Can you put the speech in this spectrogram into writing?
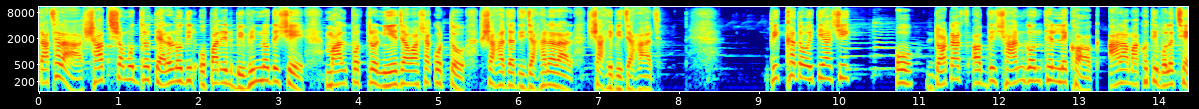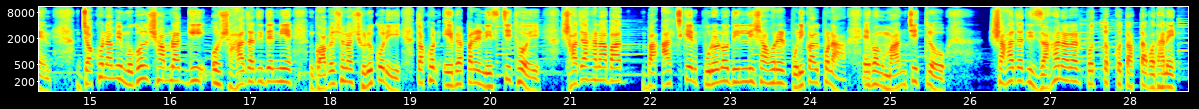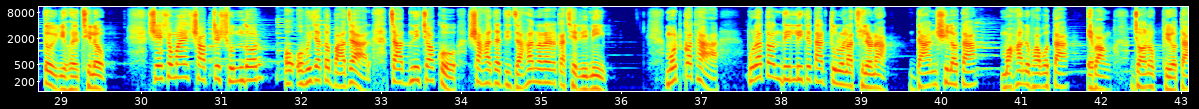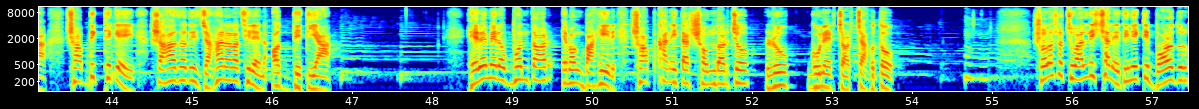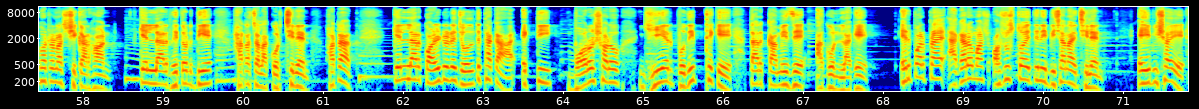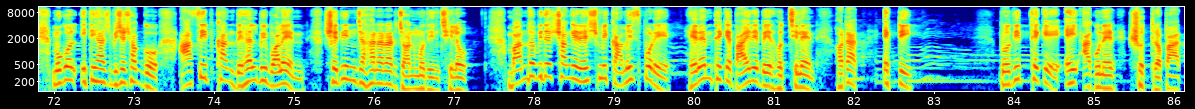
তাছাড়া সাত সমুদ্র তেরো নদীর ওপারের বিভিন্ন দেশে মালপত্র নিয়ে যাওয়া আসা করত শাহজাদি জাহানারার সাহেবী জাহাজ। বিখ্যাত ঐতিহাসিক ও ডটার্স অব দি শান গ্রন্থের লেখক আরাম আখতি বলেছেন, যখন আমি মুঘল সাম্রাজ্ঞী ও শাহজাদিদের নিয়ে গবেষণা শুরু করি, তখন এ ব্যাপারে নিশ্চিত হই, শাহজাহানাবাদ বা আজকের পুরনো দিল্লি শহরের পরিকল্পনা এবং মানচিত্র শাহজাদি জাহানারার প্রত্যক্ষ তত্ত্বাবধানে তৈরি হয়েছিল। সে সময় সবচেয়ে সুন্দর ও অভিজাত বাজার চাঁদনি চকও শাহজাদি জাহানারার কাছে ঋণী। মোট কথা, পুরাতন দিল্লিতে তার তুলনা ছিল না। দানশীলতা মহানুভবতা এবং জনপ্রিয়তা। সব দিক থেকেই শাহজাদি জাহানারা ছিলেন অদ্বিতীয়া। হেরেমের অভ্যন্তর এবং বাহির সবখানেই তার সৌন্দর্য, রূপ, গুণের চর্চা হতো। ষোলোশো সালে তিনি একটি বড় দুর্ঘটনার শিকার হন। কেল্লার ভেতর দিয়ে হাঁটাচলা করছিলেন। হঠাৎ কেল্লার করিডোরে জ্বলতে থাকা একটি বড়সড় ঘিয়ের প্রদীপ থেকে তার কামিজে আগুন লাগে। এরপর প্রায় এগারো মাস অসুস্থ হয়ে তিনি বিছানায় ছিলেন। এই বিষয়ে মুঘল ইতিহাস বিশেষজ্ঞ আসিফ খান দেহলবি বলেন, সেদিন জাহানারার জন্মদিন ছিল। বান্ধবীদের সঙ্গে রেশমি কামিজ পরে হেরেম থেকে বাইরে বের হচ্ছিলেন। হঠাৎ একটি প্রদীপ থেকে এই আগুনের সূত্রপাত।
